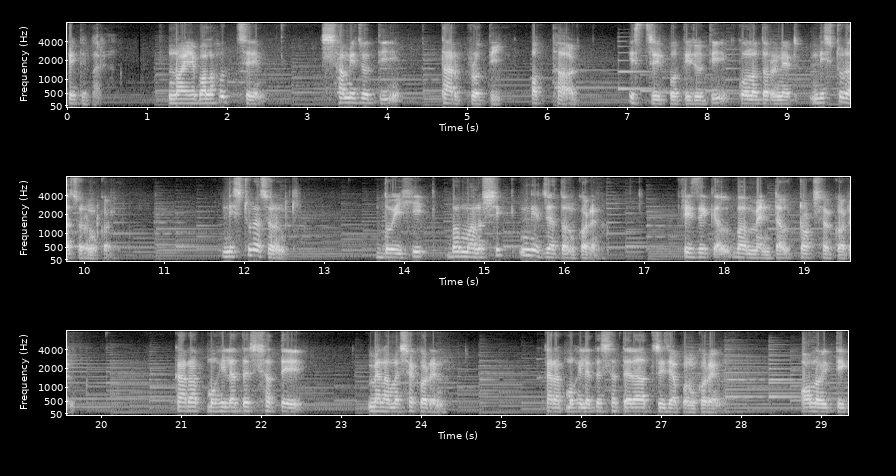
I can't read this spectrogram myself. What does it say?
পেতে পারেন। নয়ে বলা হচ্ছে, স্বামী যদি তার প্রতি অর্থাৎ স্ত্রীর প্রতি যদি কোনো ধরনের নিষ্ঠুর আচরণ করে। নিষ্ঠুর আচরণ কি? দৈহিক বা মানসিক নির্যাতন করেন, ফিজিক্যাল বা মেন্টাল টর্চার করেন, খারাপ মহিলাদের সাথে মেলামেশা করেন, খারাপ মহিলাদের সাথে রাত্রি যাপন করেন, অনৈতিক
